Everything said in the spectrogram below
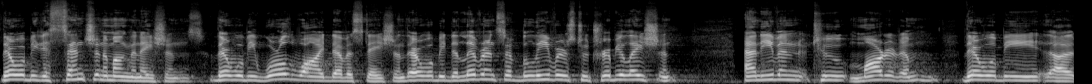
There will be dissension among the nations. There will be worldwide devastation. There will be deliverance of believers to tribulation and even to martyrdom. There will be uh,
